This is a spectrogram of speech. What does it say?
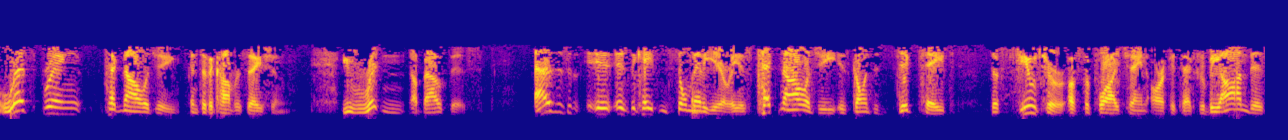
Let's bring technology into the conversation. You've written about this. As is, is the case in so many areas, technology is going to dictate the future of supply chain architecture beyond this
